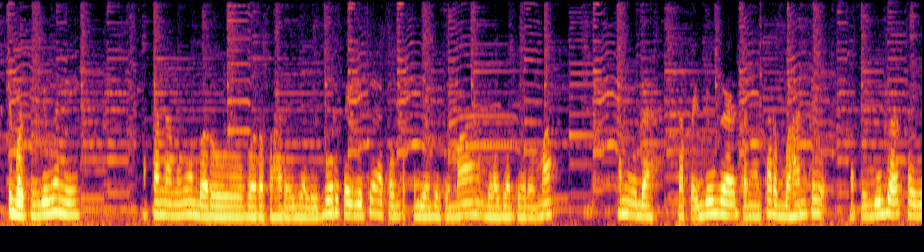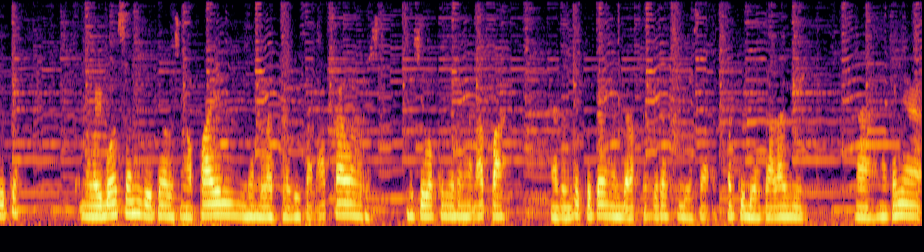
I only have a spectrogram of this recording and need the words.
Pasti bosan juga nih apa namanya baru beberapa hari aja libur kayak gitu atau bekerja di rumah belajar di rumah kan udah capek juga. Ternyata rebahan tuh capek juga kayak gitu. Mulai bosan kita harus ngapain dan mulai kehabisan akal harus mengisi waktunya dengan apa nah tentu kita ingin beraktivitas biasa seperti biasa lagi. Nah makanya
